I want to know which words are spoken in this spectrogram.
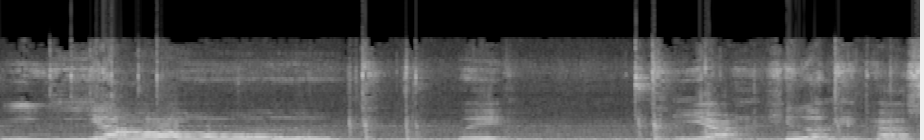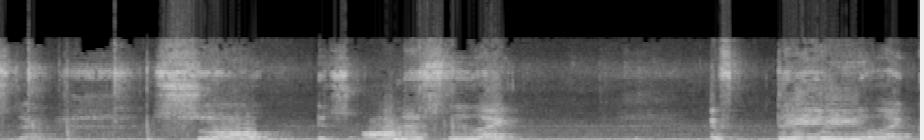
Yeah. Wait. Yeah, he let me pass there. So it's honestly like if they like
